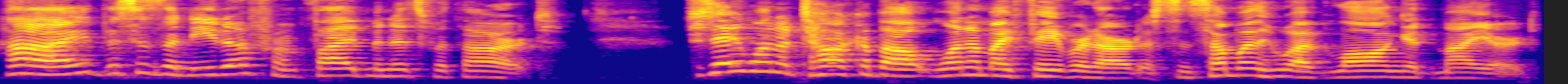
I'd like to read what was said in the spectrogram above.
Hi, this is Anita from Five Minutes with Art. Today I want to talk about one of my favorite artists and someone who I've long admired.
